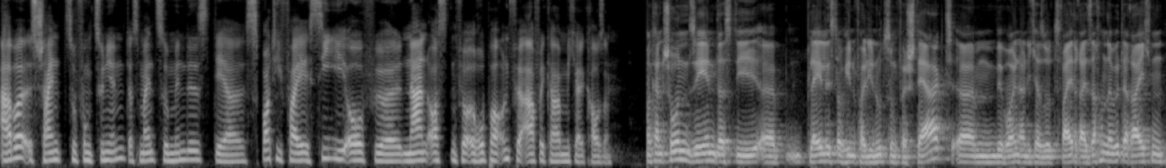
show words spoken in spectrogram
Aber es scheint zu funktionieren. Das meint zumindest der Spotify-CEO für Nahen Osten, für Europa und für Afrika, Michael Krause. Man kann schon sehen, dass die äh, Playlist auf jeden Fall die Nutzung verstärkt. Ähm, wir wollen eigentlich ja so zwei, drei Sachen damit erreichen.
